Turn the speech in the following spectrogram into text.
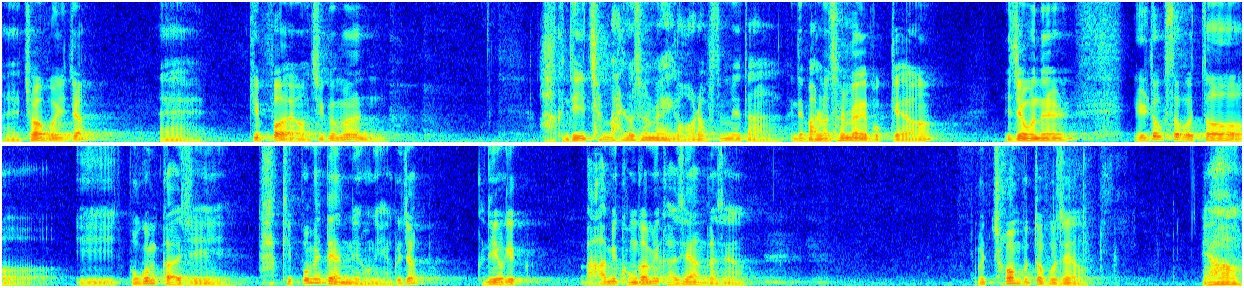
네, 좋아 보이죠? 네, 기뻐요. 지금은 아, 근데 이 참 말로 설명하기가 어렵습니다. 근데 말로 설명해 볼게요. 이제 오늘 일독서부터 이 복음까지 다 기쁨에 대한 내용이에요. 그죠? 근데 여기 마음이 공감이 가세요, 안 가세요? 처음부터 보세요. 야,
